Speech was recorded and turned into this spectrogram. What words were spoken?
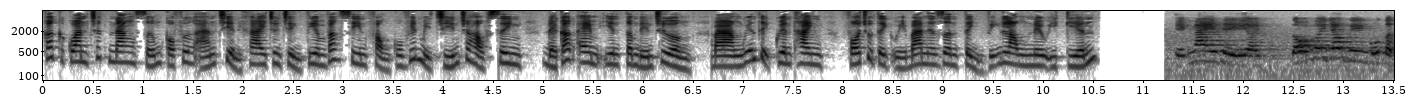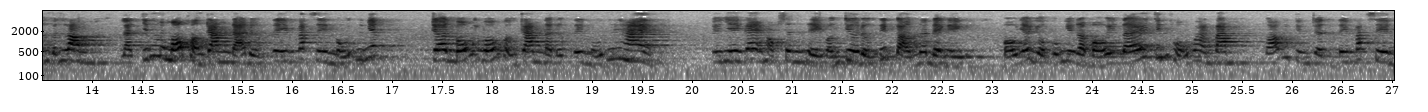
các cơ quan chức năng sớm có phương án triển khai chương trình tiêm vaccine phòng COVID-19 cho học sinh để các em yên tâm đến trường. Bà Nguyễn Thị Quyên Thanh, Phó Chủ tịch Ủy ban Nhân dân tỉnh Vĩnh Long nêu ý kiến. Hiện nay thì ờ, đối với giáo viên của tỉnh Vĩnh Long là 91% đã được tiêm vaccine mũi thứ nhất, trên 44% là được tiêm mũi thứ hai tuy nhiên các em học sinh thì vẫn chưa được tiếp cận nên đề nghị bộ giáo dục cũng như là bộ y tế, chính phủ quan tâm có cái chương trình tiêm vaccine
